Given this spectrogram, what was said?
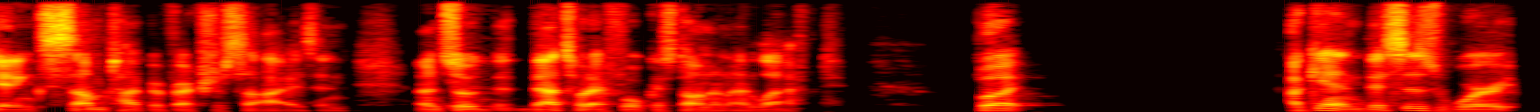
Getting some type of exercise. And and so yeah. that's what I focused on and I left. But again, this is where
